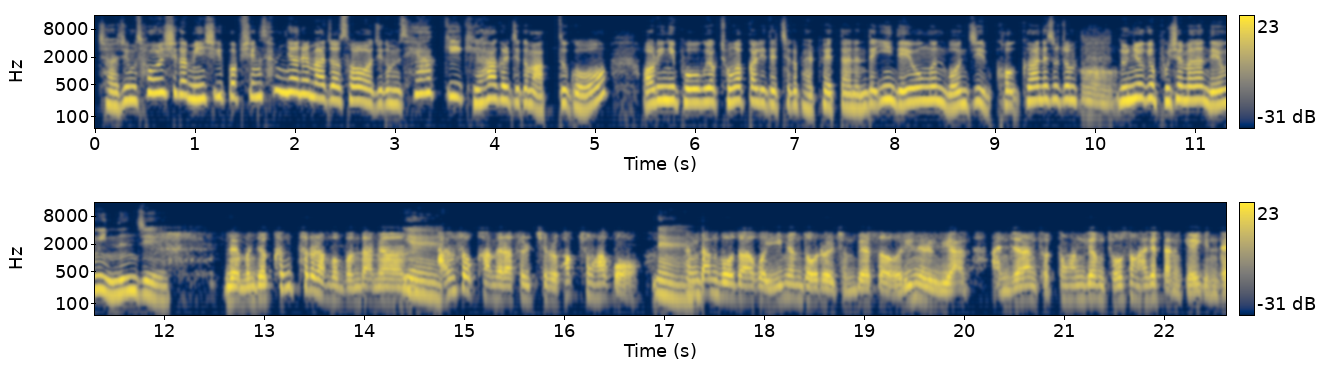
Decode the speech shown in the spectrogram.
자, 지금 서울시가 민식이법 시행 3년을 맞아서 지금 새 학기 개학을 지금 앞두고 어린이 보호구역 종합관리 대책을 발표했다는데 이 내용은 뭔지 거- 그 안에서 좀 어, 눈여겨 보실 만한 내용이 있는지. 네, 먼저 큰 틀을 한번 본다면 예. 단속 카메라 설치를 확충하고 네. 횡단보도하고 이면도를 정비해서 어린이를 위한 안전한 교통 환경 조성하겠다는 계획인데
